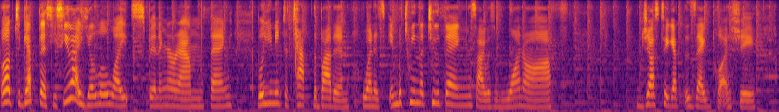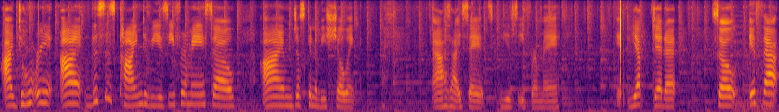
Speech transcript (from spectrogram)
Well, to get this, you see that yellow light spinning around the thing? Well, you need to tap the button when it's in between the two things. I was one off just to get the Zeg plushie. I don't re I this is kind of easy for me, so I'm just gonna be showing as I say it's easy for me. It, yep, did it. So if that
